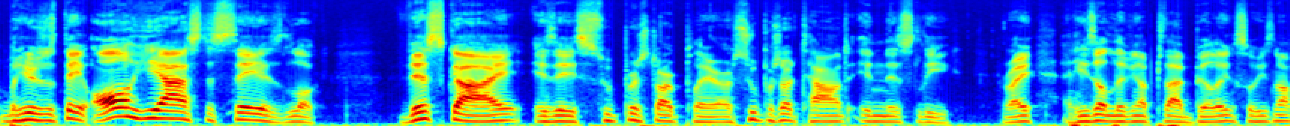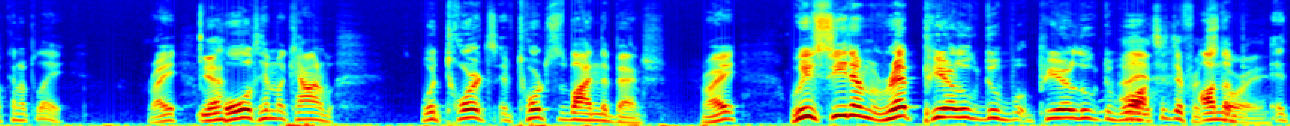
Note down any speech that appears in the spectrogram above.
But here's the thing: all he has to say is, "Look, this guy is a superstar player, a superstar talent in this league, right? And he's not living up to that billing, so he's not going to play, right? Yeah. Hold him accountable. With Torts, if Torts was behind the bench, right? We've seen him rip Pierre Luc Dubois. Pierre Luc Dubois. it's a different on the- story. it-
